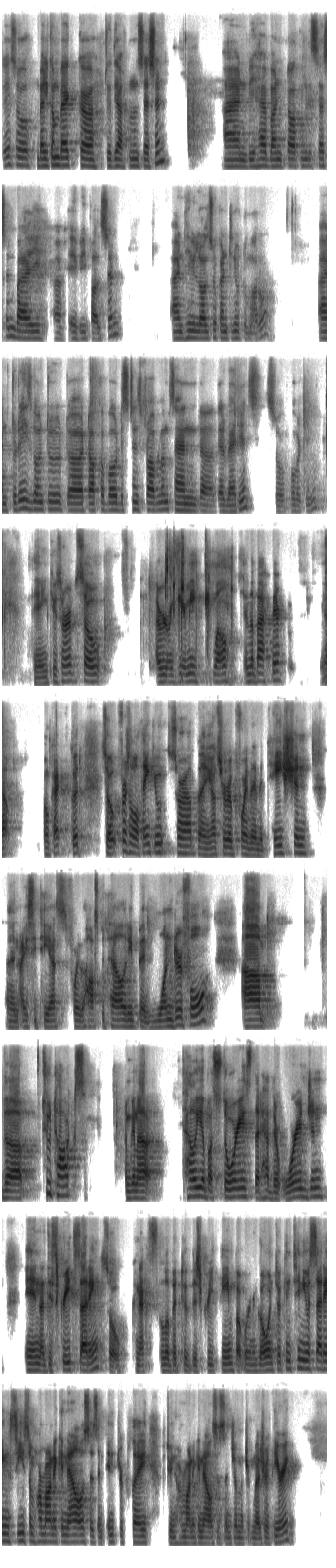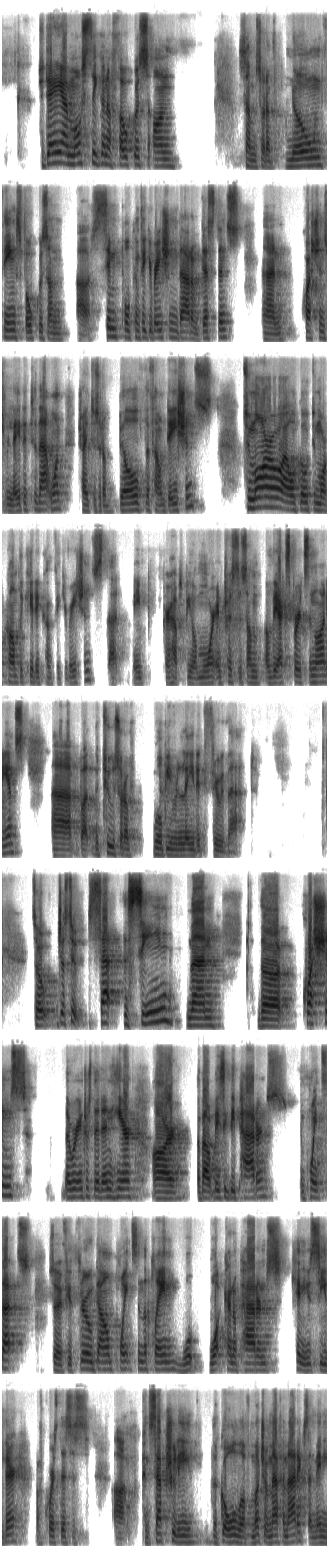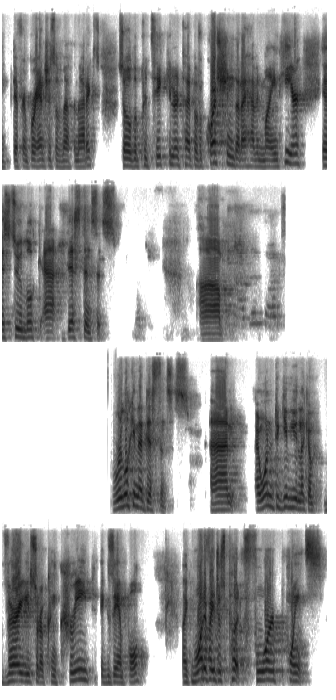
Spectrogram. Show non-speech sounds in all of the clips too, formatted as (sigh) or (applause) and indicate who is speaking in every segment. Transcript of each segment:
Speaker 1: Okay, so welcome back uh, to the afternoon session. And we have one talk in this session by uh, A.V. Palsson, and he will also continue tomorrow. And today he's going to uh, talk about distance problems and uh, their variants. So over to you.
Speaker 2: Thank you, sir. So everyone hear me well in the back there? Yeah. Okay, good. So first of all, thank you, Saurabh and Jotsaroop for the invitation and ICTS for the hospitality. Been wonderful. Um, the two talks, I'm gonna tell you about stories that have their origin in a discrete setting, so connects a little bit to the discrete theme, but we're gonna go into a continuous setting, see some harmonic analysis and interplay between harmonic analysis and geometric measure theory. Today, I'm mostly gonna focus on some sort of known things, focus on uh, simple configuration, that of distance, and questions related to that one, try to sort of build the foundations. Tomorrow, I will go to more complicated configurations that may perhaps be of more interest to some of the experts in the audience, uh, but the two sort of will be related through that. So just to set the scene, then the questions that we're interested in here are about basically patterns and point sets. So if you throw down points in the plane, what, what kind of patterns can you see there? Of course, this is uh, conceptually the goal of much of mathematics and many different branches of mathematics. So the particular type of a question that I have in mind here is to look at distances. Uh, we're looking at distances. And I wanted to give you like a very sort of concrete example. Like what if I just put four points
